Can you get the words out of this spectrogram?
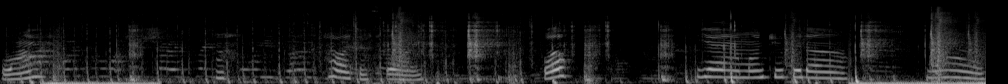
why? How hmm. I can fly? Well, yeah, I'm on Jupiter. No.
